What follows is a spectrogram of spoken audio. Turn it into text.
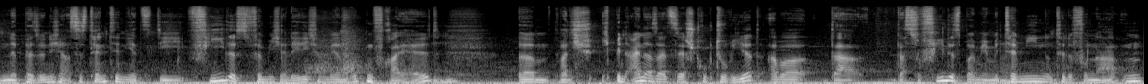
eine persönliche Assistentin jetzt, die vieles für mich erledigt und mir den Rücken frei hält. Mhm. Ähm, weil ich, ich bin einerseits sehr strukturiert, aber da das so viel ist bei mir mit mhm. Terminen und Telefonaten,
